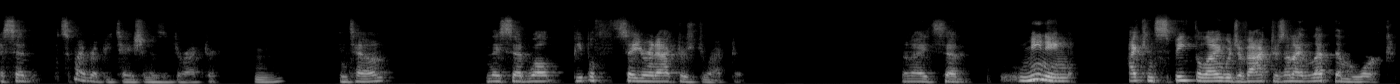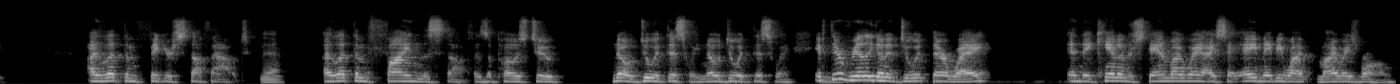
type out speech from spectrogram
I said, "What's my reputation as a director Mhm. in town?" And they said, "Well, people say you're an actor's director." And I said, meaning I can speak the language of actors and I let them work. I let them figure stuff out. Yeah. I let them find the stuff as opposed to, no, do it this way. No, do it this way. If they're really going to do it their way and they can't understand my way, I say, A, maybe my, my way's wrong.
